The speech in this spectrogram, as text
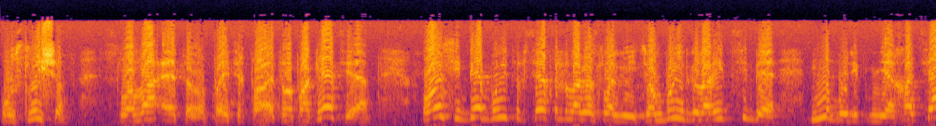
услышав слова этого, этих, этого проклятия, он себе будет в сердце благословить, он будет говорить себе, не будет мне, хотя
